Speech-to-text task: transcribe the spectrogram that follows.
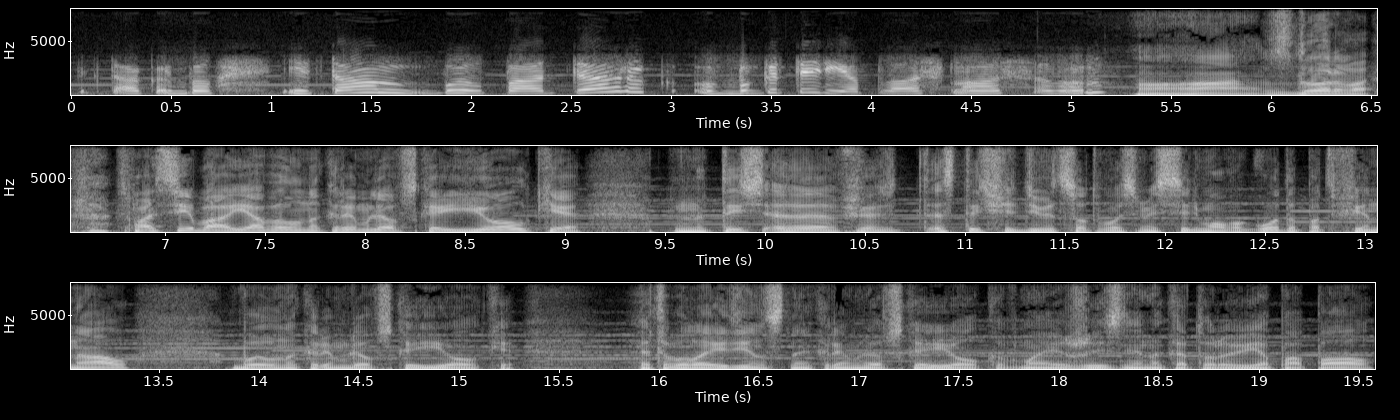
спектакль был. И там был подарок в «Богатыре» пластмассовом. А, здорово. Спасибо. Я был на Кремлевской елке э, с 1900 1987 года под финал был на Кремлевской елке. Это была единственная кремлевская елка в моей жизни, на которую я попал.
